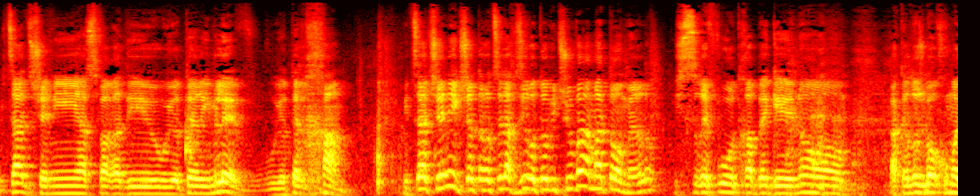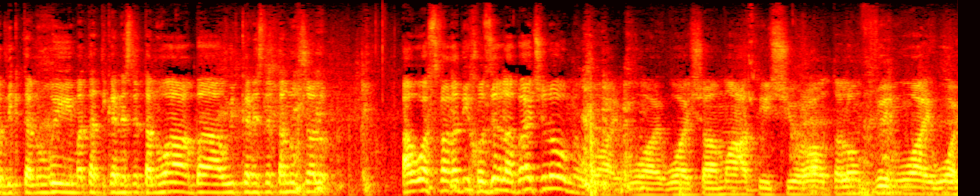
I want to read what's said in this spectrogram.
מצד שני הספרדי הוא יותר עם לב, הוא יותר חם. מצד שני, כשאתה רוצה להחזיר אותו בתשובה, מה אתה אומר לו? ישרפו אותך בגיהנום, הקדוש ברוך הוא מדליק תנורים, אתה תיכנס לתנור ארבע, הוא יתכנס לתנור שלו. ההוא הספרדי חוזר לבית שלו, הוא אומר וואי וואי וואי שמעתי שיעור, אתה לא מבין, וואי וואי.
